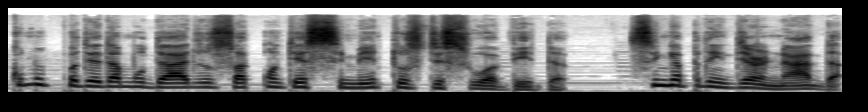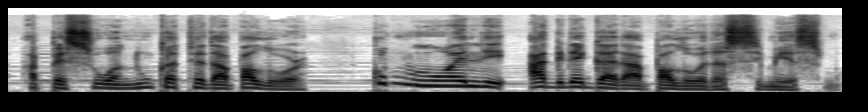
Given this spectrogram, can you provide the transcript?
Como poderá mudar os acontecimentos de sua vida? Sem aprender nada, a pessoa nunca terá valor. Como ele agregará valor a si mesmo?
